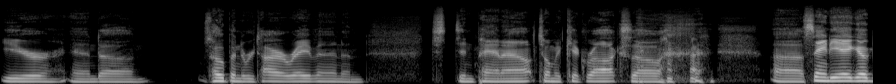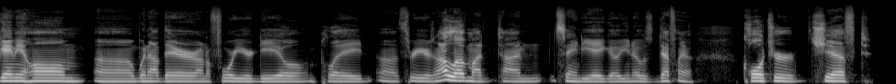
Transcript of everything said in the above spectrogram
year, and uh, was hoping to retire a Raven and just didn't pan out. Told me to kick rocks, so uh, San Diego gave me a home. Uh, went out there on a four year deal and played uh, three years. And I love my time in San Diego. You know, it was definitely a culture shift.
